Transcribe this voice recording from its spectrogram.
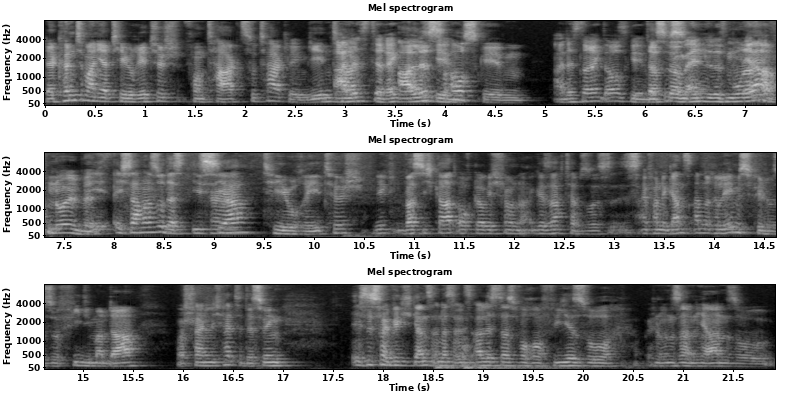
da könnte man ja theoretisch von Tag zu Tag leben. Jeden Tag Alles direkt alles ausgeben. ausgeben. Alles direkt ausgeben, Das dass du ist- am Ende des Monats Ja. auf Null bist. Ich, sag mal so, das ist ja, Ja. theoretisch, wirklich, was ich gerade auch, glaube ich, schon gesagt habe, so, es ist einfach eine ganz andere Lebensphilosophie, die man da wahrscheinlich hätte. Deswegen ist es halt wirklich ganz anders als alles das, worauf wir so in unseren Jahren so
